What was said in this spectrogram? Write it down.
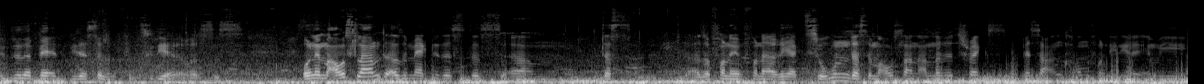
In so einer Band, wie das da so funktioniert. Aber es ist und im Ausland, also merkt ihr, dass, dass, ähm, dass also von, den, von der Reaktion, dass im Ausland andere Tracks besser ankommen, von denen ihr irgendwie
